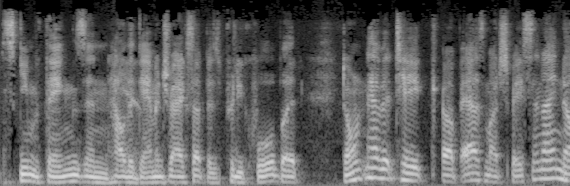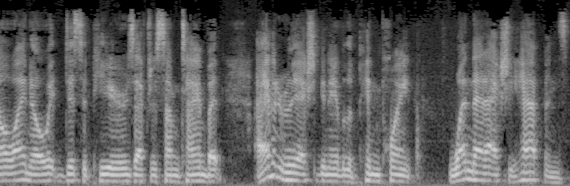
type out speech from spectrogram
scheme of things and how the damage racks up is pretty cool, but don't have it take up as much space. And I know I know it disappears after some time, but I haven't really actually been able to pinpoint when that actually happens.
